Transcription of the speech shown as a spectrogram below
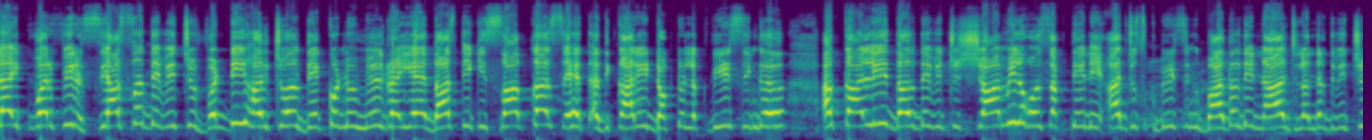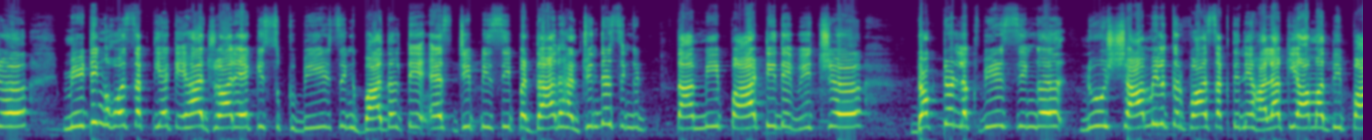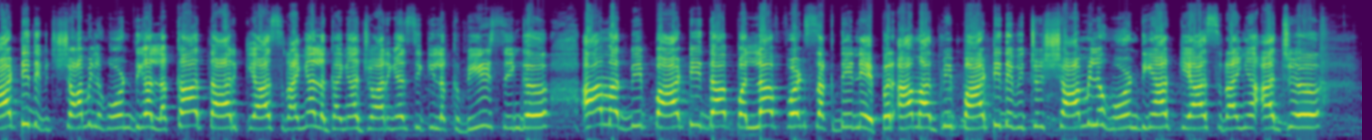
ਪਹਿਲਾਂ ਇੱਕ ਵਾਰ ਫਿਰ ਸਿਆਸਤ ਦੇ ਵਿੱਚ ਵੱਡੀ ਹਲਚਲ ਦੇਖਣ ਨੂੰ ਮਿਲ ਰਹੀ ਹੈ। ਦੱਸਦੀ ਕਿ ਸਾਬਕਾ ਸਿਹਤ ਅਧਿਕਾਰੀ ਡਾਕਟਰ ਲਖਵੀਰ ਸਿੰਘ ਅਕਾਲੀ ਦਲ ਦੇ ਵਿੱਚ ਸ਼ਾਮਿਲ ਹੋ ਸਕਦੇ ਨੇ। ਅੱਜ ਸੁਖਬੀਰ ਸਿੰਘ ਬਾਦਲ ਦੇ ਨਾਲ ਜਲੰਧਰ ਦੇ ਵਿੱਚ ਮੀਟਿੰਗ ਹੋ ਸਕਦੀ ਹੈ। ਕਿਹਾ ਜਾ ਰਿਹਾ ਹੈ ਕਿ ਸੁਖਬੀਰ ਸਿੰਘ ਬਾਦਲ ਤੇ ਐਸਜੀਪੀਸੀ ਪ੍ਰਧਾਨ ਹਰਜਿੰਦਰ ਸਿੰਘ ਤਾਮੀ ਪਾਰਟੀ ਦੇ ਵਿੱਚ ਡਾਕਟਰ ਲਖਵੀਰ ਸਿੰਘ ਨੂੰ ਸ਼ਾਮਿਲ ਕਰਵਾ ਸਕਦੇ ਨੇ। ਹਾਲਾਂਕਿ ਆਮ ਆਦਮੀ ਪਾਰਟੀ ਦੇ ਵਿੱਚ ਸ਼ਾਮਿਲ ਹੋਣ ਦੀਆਂ ਲਗਾਤਾਰ ਕਿਆਸ ਰਾਈਆਂ ਲਗਾਈਆਂ ਜਾ ਰਹੀਆਂ ਸੀ ਕਿ ਲਖਵੀਰ ਸਿੰਘ ਆਮ ਆਦਮੀ ਪਾਰਟੀ ਦਾ ਪੱਲਾ ਫੜ ਸਕਦੇ ਨੇ, ਪਰ ਆਮ ਆਦਮੀ ਪਾਰਟੀ ਦੇ ਵਿੱਚ ਸ਼ਾਮਿਲ ਹੋਣ ਦੀਆਂ ਕਿਆਸ ਰਾਈਆਂ ਅੱਜ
